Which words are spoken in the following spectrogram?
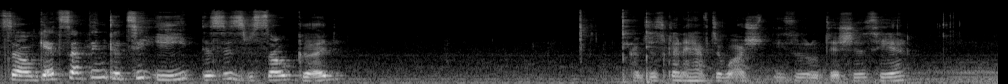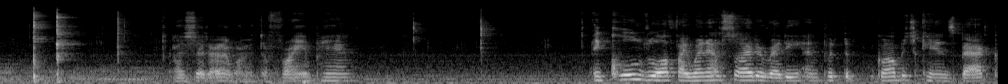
so get something good to eat. This is so good. I'm just going to have to wash these little dishes here. I said I don't want it, the frying pan. It cooled off. I went outside already and put the garbage cans back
